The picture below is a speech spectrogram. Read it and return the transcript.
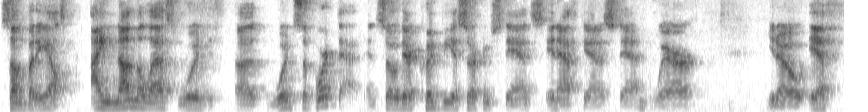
somebody else. I nonetheless would would support that, and so there could be a circumstance in Afghanistan where, you know, if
